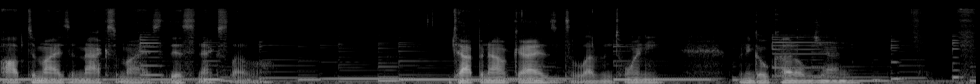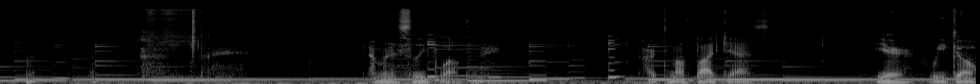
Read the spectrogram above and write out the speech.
optimize and maximize this next level. I'm tapping out, guys. It's 11:20. I'm gonna go cuddle Jen. I'm gonna sleep well tonight. Heart to Mouth Podcast. Here we go.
